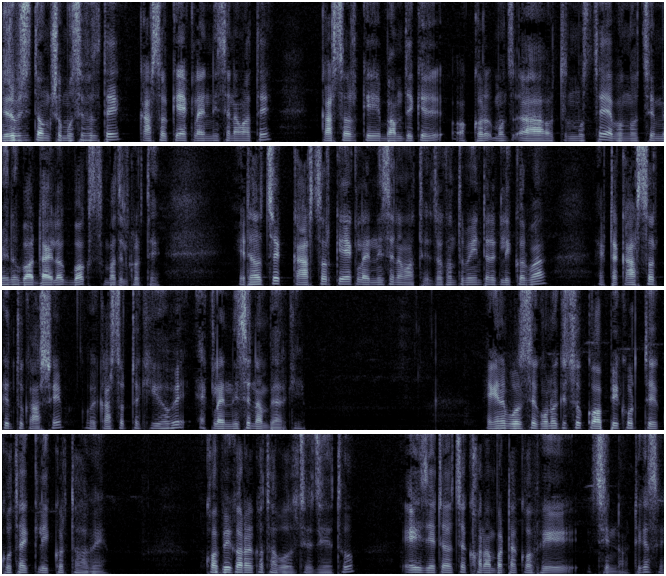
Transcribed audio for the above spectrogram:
নির্বাচিত অংশ মুছে ফেলতে কার্সরকে এক লাইন নিচে নামাতে কার্সরকে বাম দিকে অক্ষর অর্থাৎ মুছতে এবং হচ্ছে মেনু বা ডায়লগ বক্স বাতিল করতে। এটা হচ্ছে কার্সরকে এক লাইন নিচে নামাতে। যখন তুমি ইন্টারে ক্লিক করবা, একটা কার্সর কিন্তু আসে, ওই কার্সরটা কী হবে? এক লাইন নিচে নামবে আর কি। এখানে বলছে, কোনো কিছু কপি করতে কোথায় ক্লিক করতে হবে? কপি করার কথা বলছে যেহেতু, এই যেটা হচ্ছে খ নাম্বারটা কপি চিহ্ন, ঠিক আছে?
